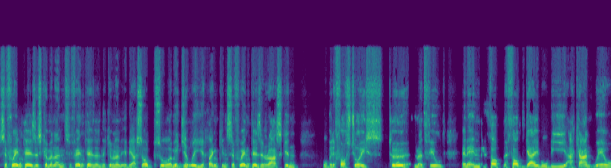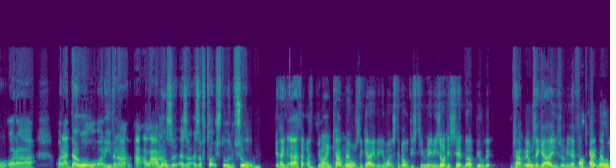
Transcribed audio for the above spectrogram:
Cifuentes is coming in. Cifuentes isn't coming in to be a sub, so immediately you're thinking Cifuentes and Raskin will be the first choice to midfield, and then the third the third guy will be a Cantwell or a or a Dowell or even a, a, Lammers as, a, as I've touched on. So you think I think you know Cantwell's the guy that he wants to build his team. I mean, he's already said that, Beale, that Cantwell's the guy. I mean, if oh, Cantwell,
